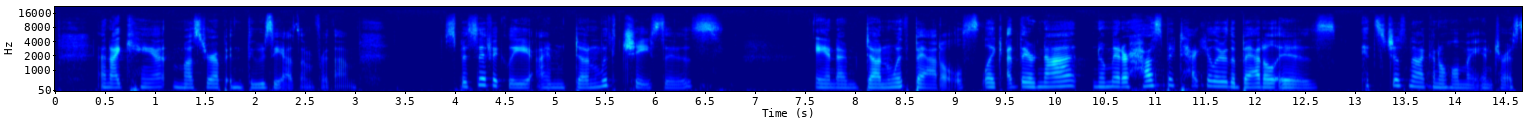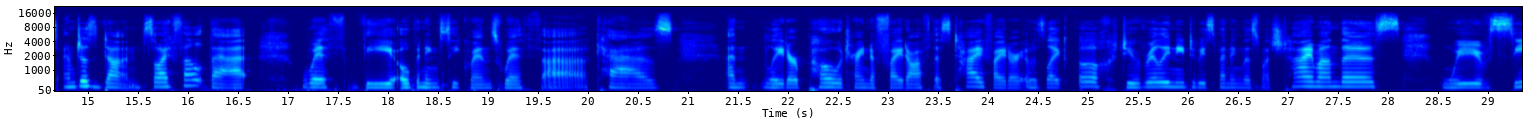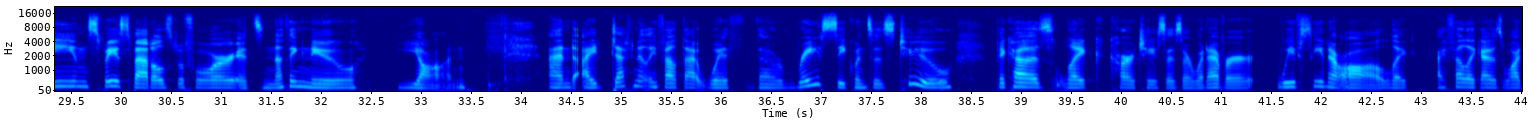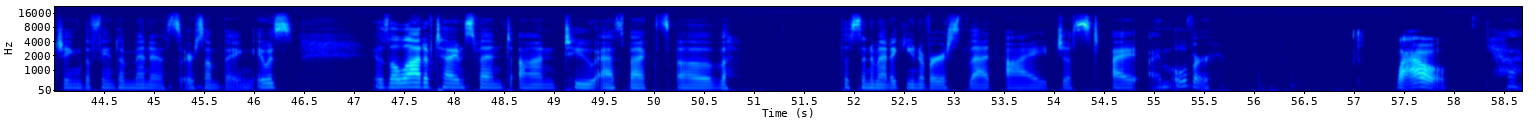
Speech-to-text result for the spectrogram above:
And I can't muster up enthusiasm for them. Specifically, I'm done with chases and I'm done with battles. Like, uh, they're not, no matter how spectacular the battle is, it's just not going to hold my interest. I'm just done. So I felt that with the opening sequence with uh, Kaz and later Poe trying to fight off this TIE fighter. It was like, ugh, do you really need to be spending this much time on this? We've seen space battles before, it's nothing new. Yawn. And I definitely felt that with the race sequences too, because like car chases or whatever, we've seen it all. Like I felt like I was watching The Phantom Menace or something. It was it was a lot of time spent on two aspects of the cinematic universe that I just I I'm over. Wow. Yeah.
